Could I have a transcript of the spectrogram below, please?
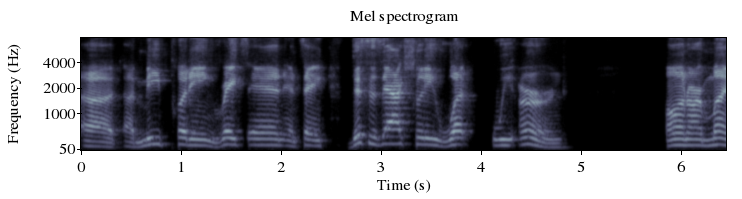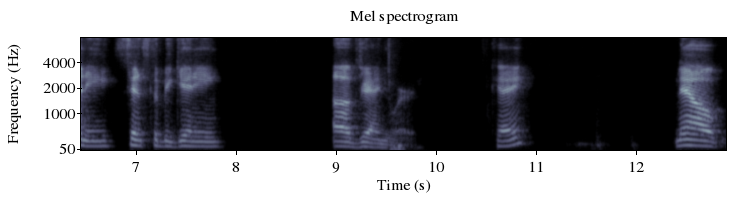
uh, uh, me putting rates in and saying, this is actually what we earned on our money since the beginning of January. Okay. Now,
